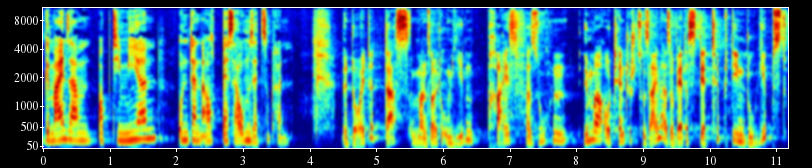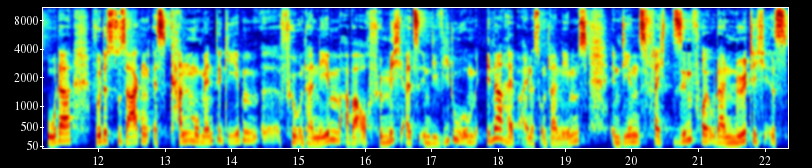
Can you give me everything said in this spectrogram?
gemeinsam optimieren und dann auch besser umsetzen können. Bedeutet das, man sollte um jeden Preis versuchen, immer authentisch zu sein? Also wäre das der Tipp, den du gibst? Oder würdest du sagen, es kann Momente geben äh, für Unternehmen, aber auch für mich als Individuum innerhalb eines Unternehmens, in denen es vielleicht sinnvoll oder nötig ist,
